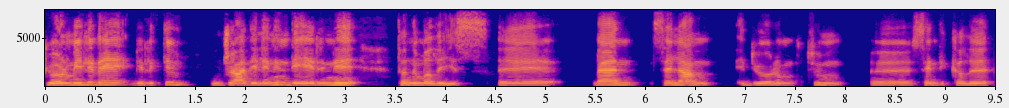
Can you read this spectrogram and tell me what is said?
görmeli ve birlikte mücadelenin değerini tanımalıyız. E, ben selam ediyorum tüm e, sendikalı,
